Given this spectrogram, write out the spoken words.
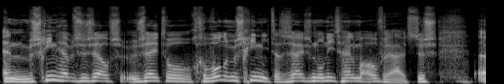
En misschien hebben ze zelfs een zetel gewonnen, misschien niet. Daar zijn ze nog niet helemaal over uit. Dus, uh,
